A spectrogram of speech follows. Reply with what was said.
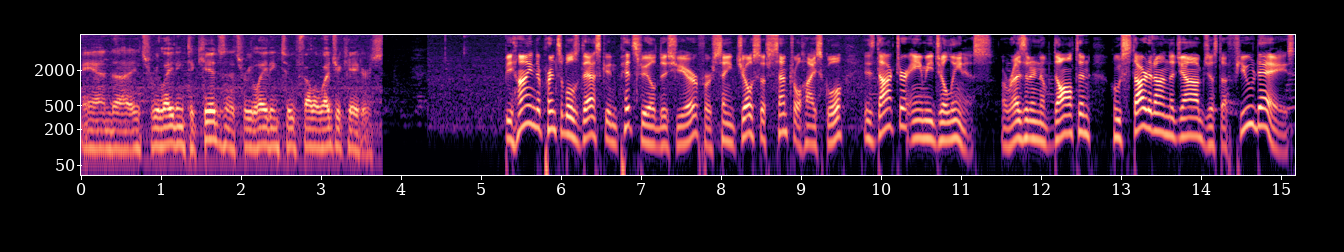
and uh, it's relating to kids and it's relating to fellow educators. Behind the principal's desk in Pittsfield this year for St. Joseph Central High School is Dr. Amy Gelinas, a resident of Dalton who started on the job just a few days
